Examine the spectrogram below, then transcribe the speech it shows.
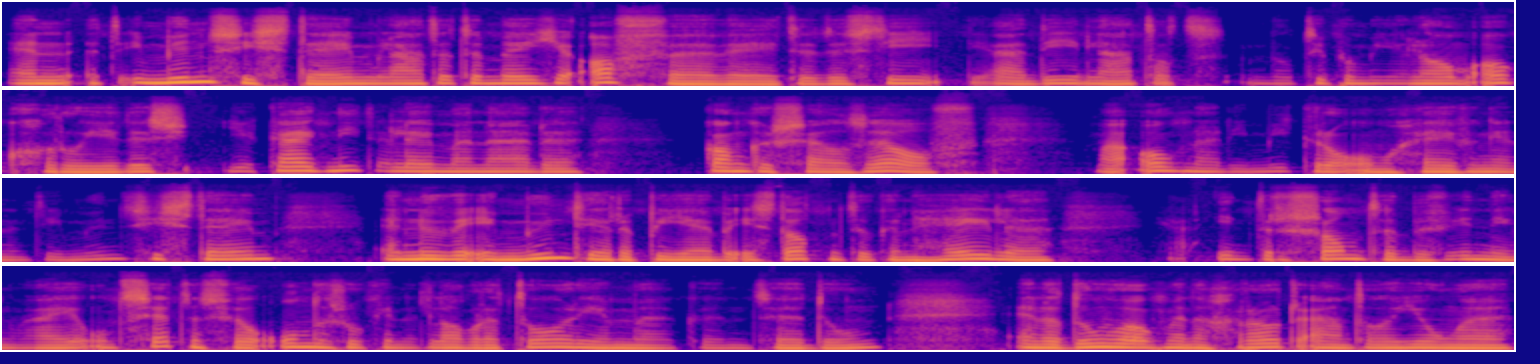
En het immuunsysteem laat het een beetje afweten. dus die, ja, die laat dat multiple myeloom ook groeien. Dus je kijkt niet alleen maar naar de kankercel zelf, maar ook naar die micro-omgeving en het immuunsysteem. En nu we immuuntherapie hebben, is dat natuurlijk een hele ja, interessante bevinding waar je ontzettend veel onderzoek in het laboratorium uh, kunt uh, doen. En dat doen we ook met een groot aantal jonge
